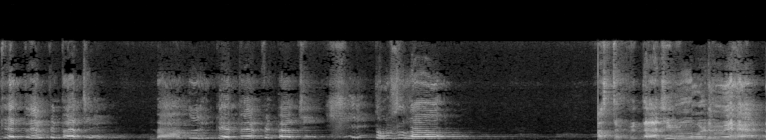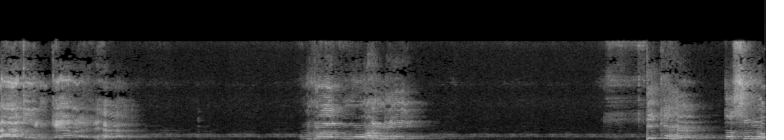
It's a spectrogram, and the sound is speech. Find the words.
कहते हैं पिताजी डार्लिंग कहते हैं पिताजी तुम सुनाओ आज तो पिताजी मूड में है डार्लिंग कह रहे हैं मोहनी ठीक है तो सुनो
